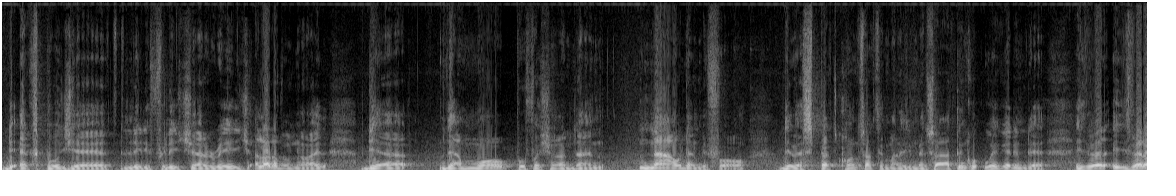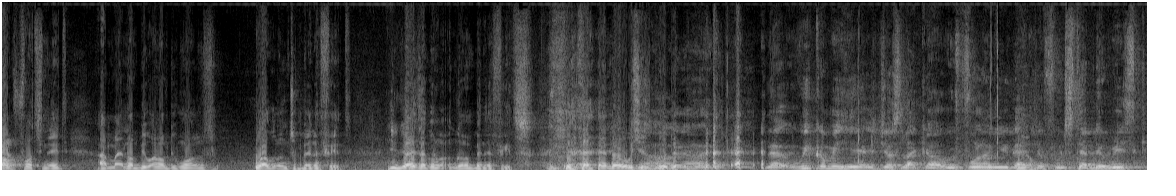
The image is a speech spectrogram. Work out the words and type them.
the X Project, Lady Felicia Rage, a lot of them, right? They are they are more professional than now than before. They respect contract and management. So I think we're getting there. It's very it's very unfortunate. I might not be one of the ones who are going to benefit you guys are gonna gonna benefit, no, which is no, good. No, no, we coming here is just like uh, we're following you guys your footstep. The risk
